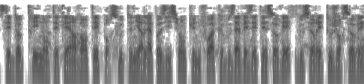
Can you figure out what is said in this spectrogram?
Ces doctrines ont été inventées pour soutenir la position qu'une fois que vous avez été sauvé, vous serez toujours sauvé.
